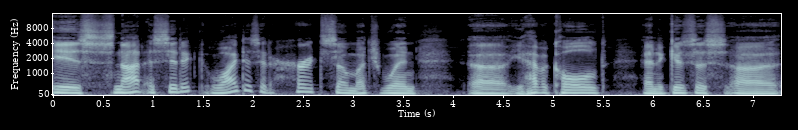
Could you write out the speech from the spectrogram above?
is snot acidic? Why does it hurt so much when uh, you have a cold and it gives us uh,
